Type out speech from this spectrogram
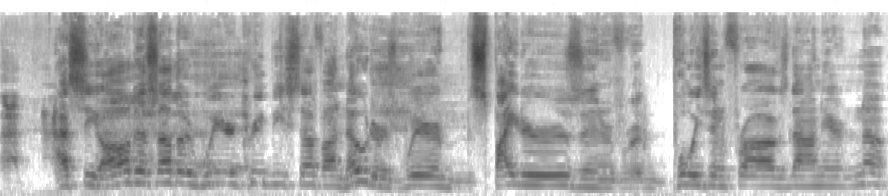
I see all this other weird, creepy stuff. I know there's weird spiders and poison frogs down here. No.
